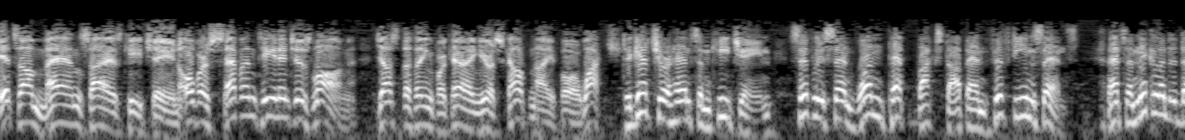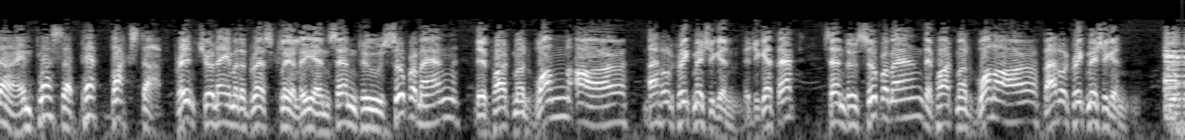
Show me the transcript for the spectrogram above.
It's a man-sized keychain, over 17 inches long. Just the thing for carrying your scout knife or watch. To get your handsome keychain, simply send one Pep box top and 15 cents. That's a nickel and a dime plus a Pep box top. Print your name and address clearly and send to Superman, Department 1R, Battle Creek, Michigan. Did you get that? Send to Superman, Department 1R, Battle Creek, Michigan. And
